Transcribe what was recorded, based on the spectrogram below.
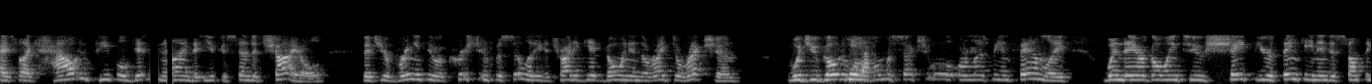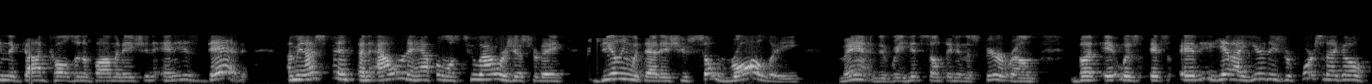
it's like, how do people get in mind that you could send a child that you're bringing through a Christian facility to try to get going in the right direction would you go to yeah. a homosexual or lesbian family when they are going to shape your thinking into something that God calls an abomination and is dead? I mean, I spent an hour and a half, almost two hours yesterday dealing with that issue so rawly. Man, did we hit something in the spirit realm? But it was, it's, and yet I hear these reports and I go,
